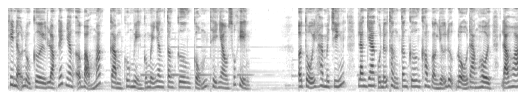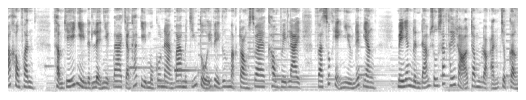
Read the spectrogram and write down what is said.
Khi nở nụ cười, loạt nếp nhăn ở bọng mắt, cầm khuôn miệng của mỹ nhân Tân Cương cũng thi nhau xuất hiện. Ở tuổi 29, làn da của nữ thần Tân Cương không còn giữ được độ đàn hồi, lão hóa không phanh. Thậm chí nhìn địch lệ nhiệt ba chẳng khác gì một cô nàng 39 tuổi vì gương mặt tròn xoe, không vi lai và xuất hiện nhiều nếp nhăn. Mỹ nhân đình đám xuống sắc thấy rõ trong loạt ảnh chụp cận.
